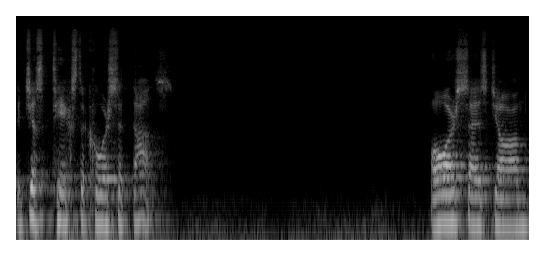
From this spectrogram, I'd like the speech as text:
It just takes the course it does. Or, says John,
